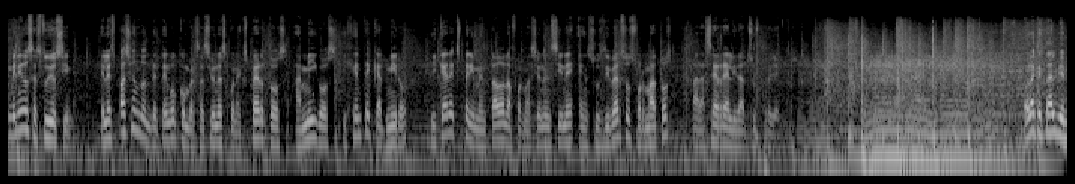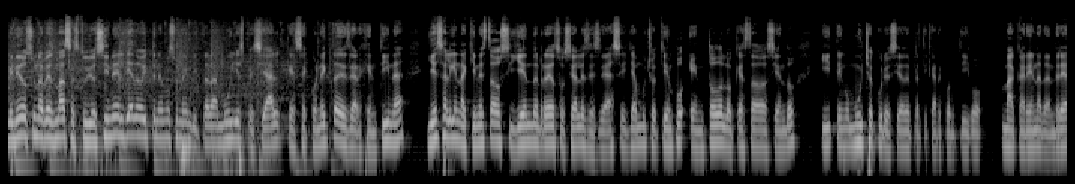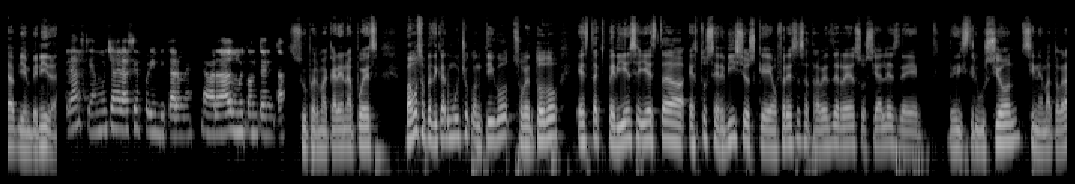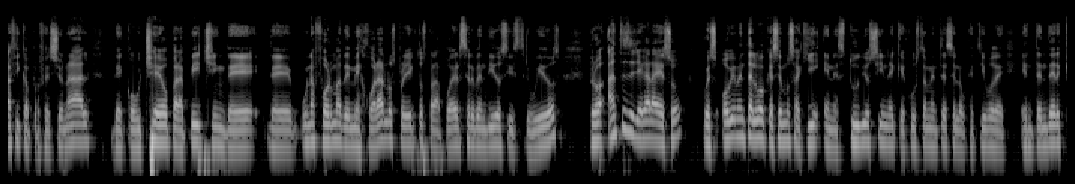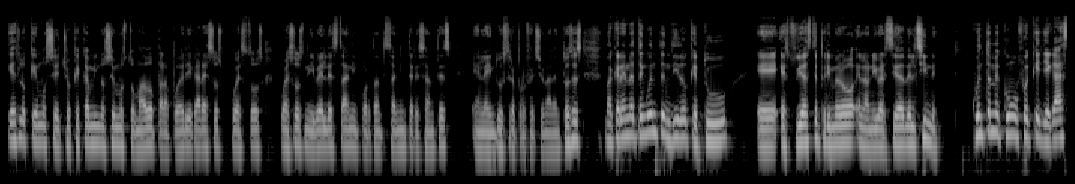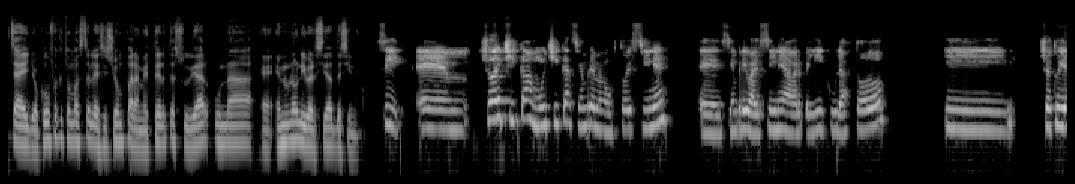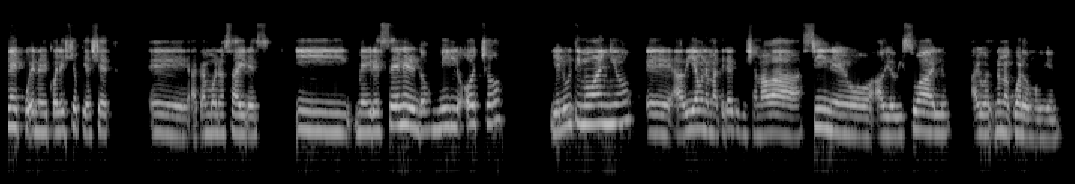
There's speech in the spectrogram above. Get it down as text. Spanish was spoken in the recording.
Bienvenidos a Estudio Cine, el espacio en donde tengo conversaciones con expertos, amigos y gente que admiro y que han experimentado la formación en cine en sus diversos formatos para hacer realidad sus proyectos. Hola, ¿qué tal? Bienvenidos una vez más a Estudio Cine. El día de hoy tenemos una invitada muy especial que se conecta desde Argentina y es alguien a quien he estado siguiendo en redes sociales desde hace ya mucho tiempo en todo lo que ha estado haciendo y tengo mucha curiosidad de platicar contigo Macarena de Andrea, bienvenida. Gracias, muchas gracias por invitarme. La verdad, muy contenta. Super Macarena, pues vamos a platicar mucho contigo, sobre todo esta experiencia y esta, estos servicios que ofreces a través de redes sociales de, de distribución cinematográfica profesional, de coacheo para pitching, de, de una forma de mejorar los proyectos para poder ser vendidos y distribuidos. Pero antes de llegar a eso, pues obviamente algo que hacemos aquí en Estudio Cine, que justamente es el objetivo de entender qué es lo que hemos hecho, qué caminos hemos tomado para poder llegar a esos puestos o a esos niveles tan importantes, tan interesantes en la industria profesional. Entonces, Macarena, tengo entendido que tú eh, estudiaste primero en la Universidad del Cine. Cuéntame cómo fue que llegaste a ello, cómo fue que tomaste la decisión para meterte a estudiar una, eh, en una universidad de cine. Sí, em, yo de chica, muy chica, siempre me gustó el cine. Eh, siempre iba al cine a ver películas, todo. Y yo estudié en el, colegio Piaget, eh, acá en Buenos Aires, y me egresé en el 2008 y el último año eh, había una materia que se llamaba cine o audiovisual, algo, no me acuerdo muy bien,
